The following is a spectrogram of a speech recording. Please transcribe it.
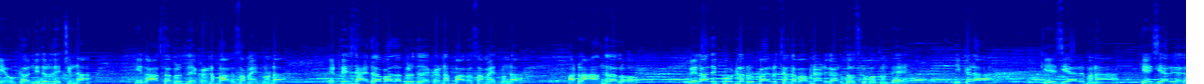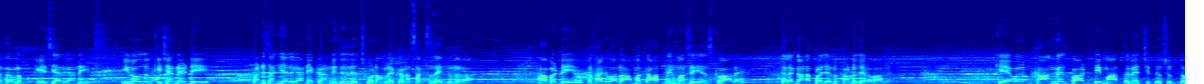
ఏ ఒక్క నిధులు తెచ్చిండా? ఈ రాష్ట్ర అభివృద్ధిలో ఎక్కడైనా భాగస్వామ్యం అవుతుండా అట్లీస్ట్ హైదరాబాద్ అభివృద్ధిలో ఎక్కడైనా భాగస్వామ్యం అవుతుండా అటు ఆంధ్రాలో వేలాది కోట్ల రూపాయలు చంద్రబాబు నాయుడు గారు దోసుకుపోతుంటే ఇక్కడ కేసీఆర్ మన కేసీఆర్ గతంలో కేసీఆర్ కానీ ఈరోజు కిషన్ రెడ్డి బండి సంజయ్లు కానీ ఎక్కడ నిధులు తెచ్చుకోవడంలో ఎక్కడ సక్సెస్ అవుతున్నారా? కాబట్టి ఒకసారి వాళ్ళు ఆత్మ ఆత్మవిమర్శ చేసుకోవాలి. తెలంగాణ ప్రజలు కళ్ళు తెరవాలి. కేవలం కాంగ్రెస్ పార్టీ మాత్రమే చిత్తశుద్ధితో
